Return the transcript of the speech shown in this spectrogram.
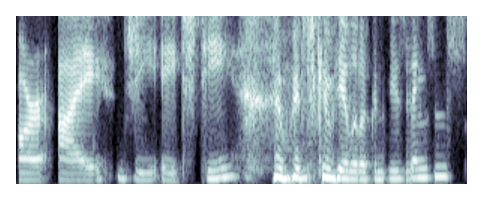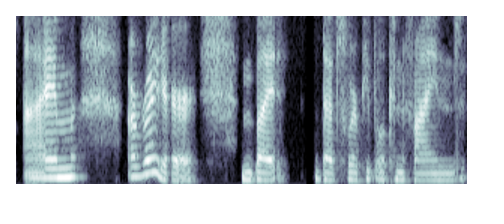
R I G H T, which can be a little confusing since I'm a writer. But that's where people can find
